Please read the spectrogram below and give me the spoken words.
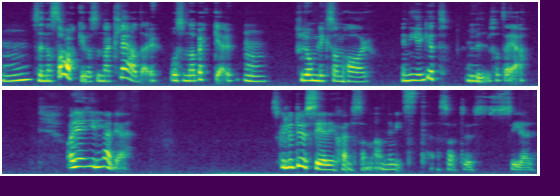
mm, sina saker och sina kläder och sina böcker. Mm. För de liksom har en eget Mm. liv så att säga. Och jag gillar det. Skulle du se dig själv som animist? Alltså att du ser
